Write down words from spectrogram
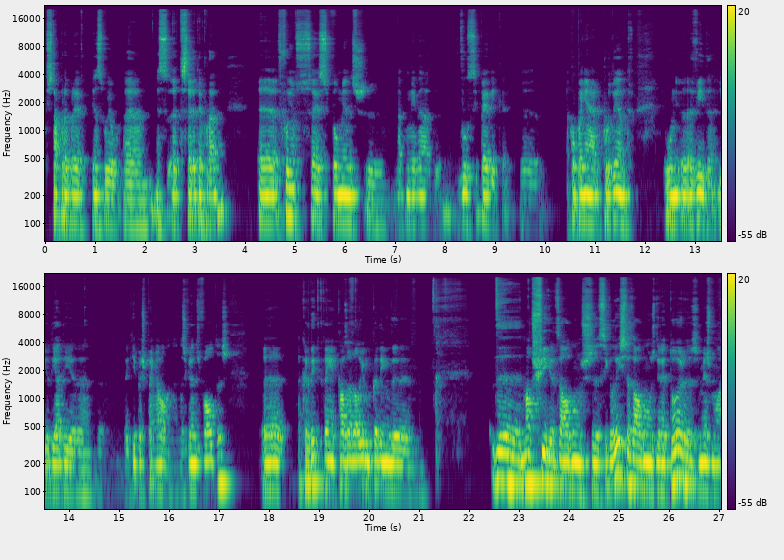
que está para breve, penso eu, a, a terceira temporada. Uh, foi um sucesso, pelo menos uh, na comunidade velocipédica, uh, acompanhar por dentro o, a vida e o dia a dia da, da, equipa espanhola nas grandes voltas. acredito que tenha causado ali um bocadinho de de maus fígados a alguns eh, ciclistas, a alguns diretores, mesmo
